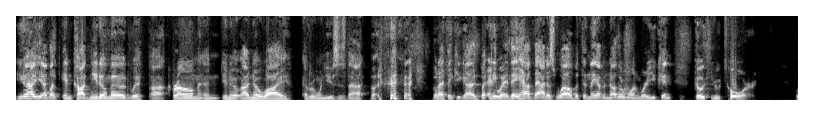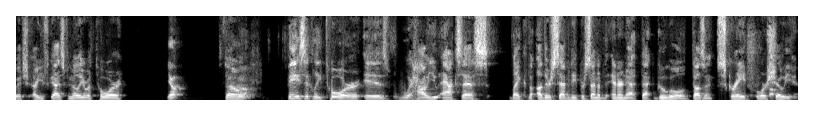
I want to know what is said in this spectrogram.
you know how you have like incognito mode with uh, chrome? And you know i know why everyone uses that but but i think you guys but anyway they have that as well but then they have another one where you can go through tor which are you guys familiar with tor? Yep. So basically tor is wh- how you access like the other 70% of the internet that google doesn't scrape or show you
